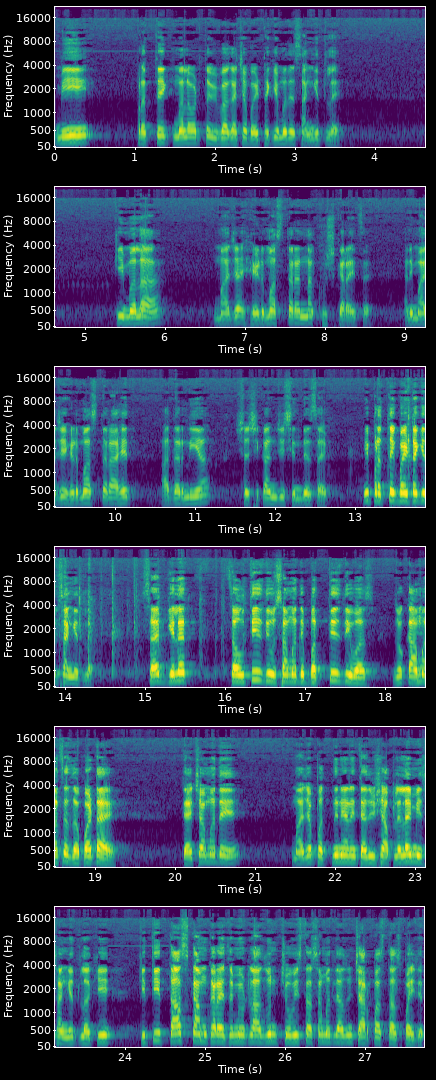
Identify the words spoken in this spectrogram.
मी प्रत्येक मला वाटतं विभागाच्या बैठकीमध्ये सांगितलंय की मला माझ्या हेडमास्तरांना खुश करायचं आहे आणि माझे हेडमास्तर आहेत आदरणीय शशिकांतजी शिंदे साहेब. मी प्रत्येक बैठकीत सांगितलं. साहेब गेल्या चौतीस दिवसामध्ये बत्तीस दिवस जो कामाचा झपाटा आहे त्याच्यामध्ये माझ्या पत्नीने आणि त्या दिवशी आपल्यालाही मी सांगितलं की किती तास काम करायचं. मी म्हटलं अजून चोवीस तासामधले अजून चार पाच तास पाहिजेत.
